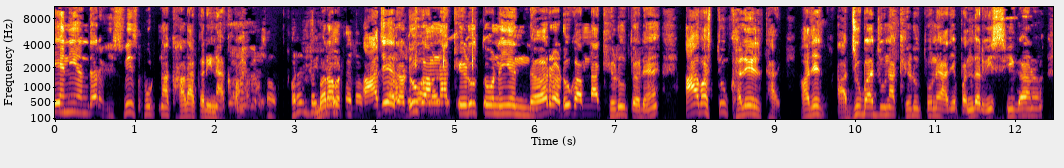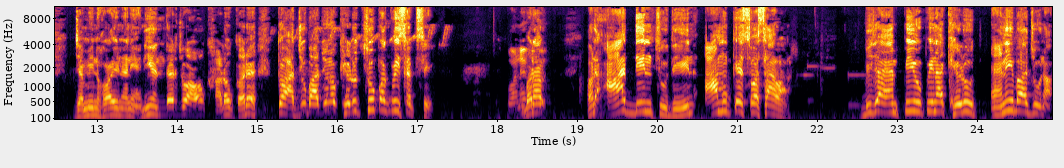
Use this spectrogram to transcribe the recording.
એની અંદર વીસ વીસ ફૂટના ખાડા કરી નાખવા બરાબર. આજે રઢુ ગામના ખેડૂતોની અંદર રડુ ગામના ખેડૂતોને આ વસ્તુ ખલેલ થાય. આજે આજુબાજુના ખેડૂતોને આજે પંદર વીસ વીઘા જમીન હોય ને એની અંદર જો આવો ખાડો કરે તો આજુબાજુનો ખેડૂત શું પકવી શકશે? બરાબર અને આજ દિન સુધી આ મુકેશ વસાવા બીજા એમપી યુપીના ખેડૂત એની બાજુના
